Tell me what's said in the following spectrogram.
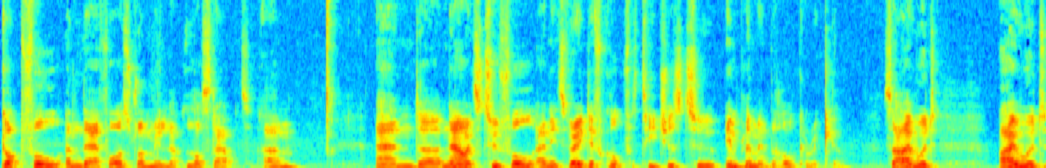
got full, and therefore astronomy lo- lost out. Um, and uh, now it's too full, and it's very difficult for teachers to implement the whole curriculum. So I would, I would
